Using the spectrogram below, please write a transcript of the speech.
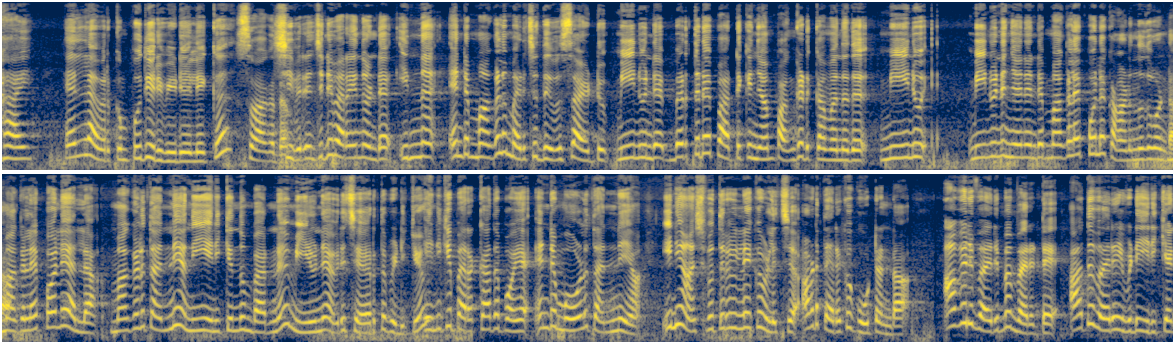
ഹായ്. എല്ലാവർക്കും പുതിയൊരു വീഡിയോയിലേക്ക് സ്വാഗതം. ശിവരഞ്ജിനി പറയുന്നുണ്ട് ഇന്ന് എന്റെ മകൾ മരിച്ച ദിവസമായിട്ടും മീനുവിന്റെ ബർത്ത്ഡേ പാർട്ടിക്ക് ഞാൻ പങ്കെടുക്കാൻ വന്നത് മീനു മീനുവിനെ ഞാൻ എന്റെ മകളെ പോലെ കാണുന്നത് കൊണ്ട്. മകളെ പോലെ അല്ല മകൾ തന്നെയാ നീ എനിക്കെന്നും പറഞ്ഞ് മീനുവിനെ അവർ ചേർത്ത് പിടിക്കും. എനിക്ക് പിറക്കാതെ പോയ എന്റെ മോൾ തന്നെയാ. ഇനി ആശുപത്രിയിലേക്ക് വിളിച്ച് അവിടെ തിരക്ക് കൂട്ടണ്ട. അവർ വരുമ്പം വരട്ടെ അതുവരെ ഇവിടെ ഇരിക്കാൻ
